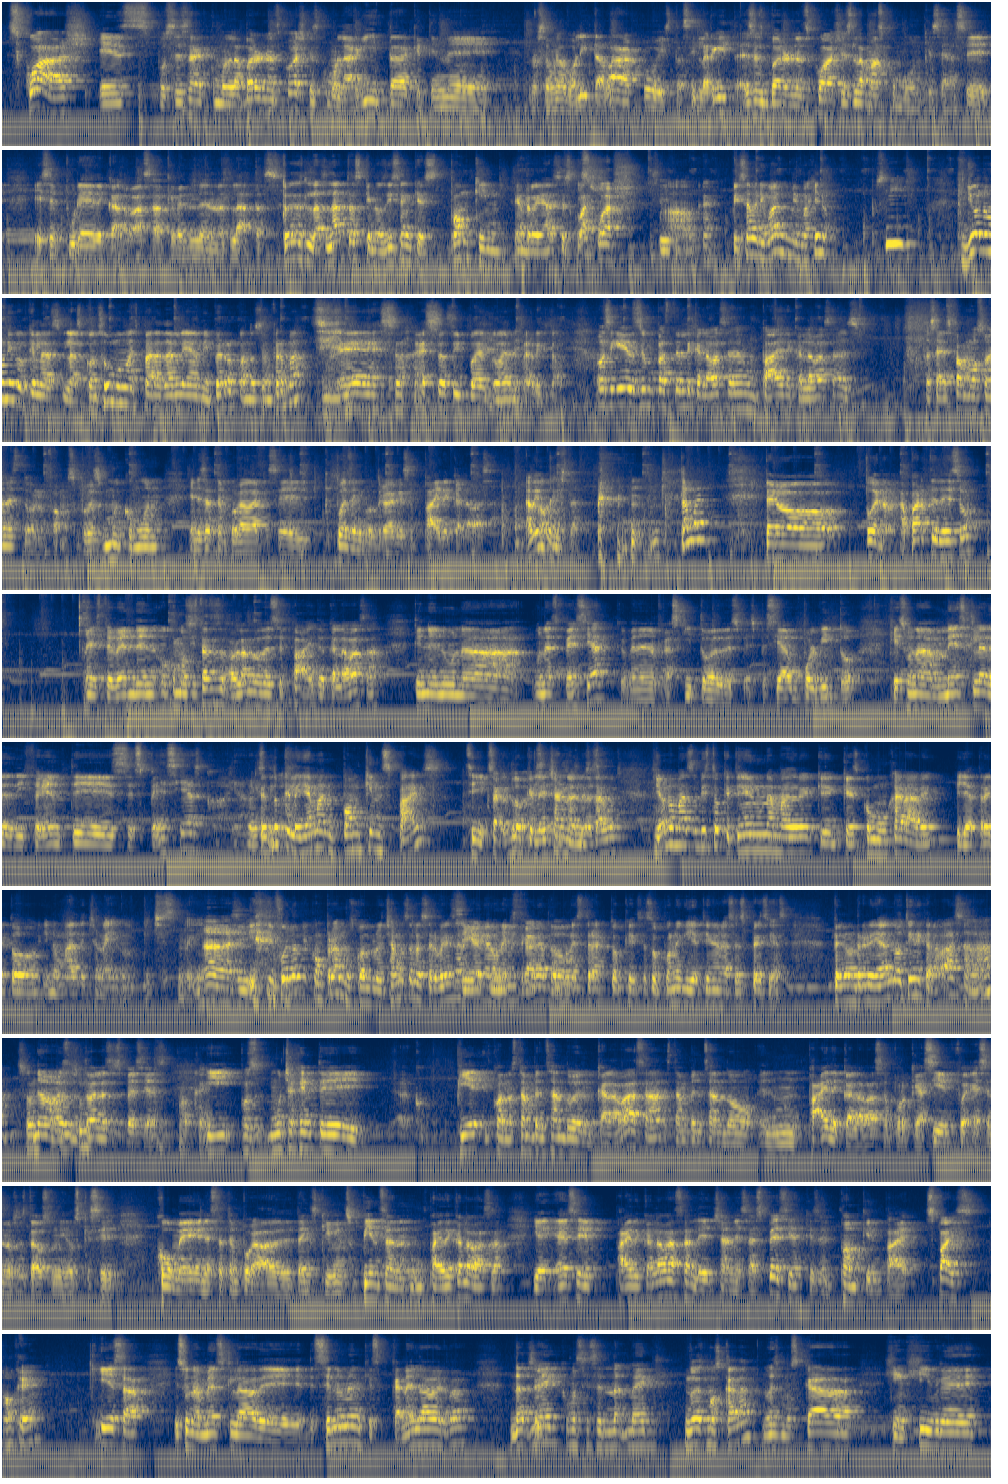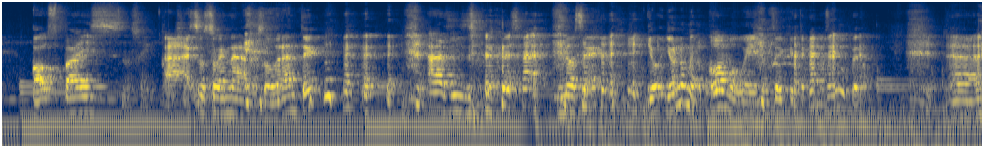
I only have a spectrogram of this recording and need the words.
Squash es pues esa como la butternut squash que es como larguita, que tiene no sé, una bolita abajo y está así larguita. Esa es butternut squash, es la más común que se hace ese puré de calabaza que venden en las latas. Entonces las latas que nos dicen que es pumpkin, en realidad es squash. Squash, sí. Ah, ok. Y saben igual, me imagino. Pues sí. Yo lo único que las, las consumo es para darle a mi perro cuando se enferma. Eso, eso sí puede comer el perrito. O si quieres un pastel de calabaza, un pie de calabaza, es, o sea, es famoso en esto, no famoso, pero es muy común en esa temporada que, se, que puedes encontrar ese pie de calabaza. A mí Ok. me gusta. Está bueno. Pero, bueno, aparte de eso, este, venden, o como si estás hablando de ese pie de calabaza, tienen una, una especia que venden en frasquito especial, un polvito, que es una mezcla de diferentes especias. Es lo que le llaman pumpkin spice. Sí, exacto. Es lo que le Ese- echan al Star Wars. Yo nomás he visto que tienen una madre que, que es como un jarabe, que ya trae todo y nomás le echan ahí unos pinches. Ah, sí. Y fue lo que compramos cuando lo echamos a la cerveza. Sí, era un era extracto. como un extracto que se supone que ya tiene las especias. Pero en realidad no tiene calabaza, ¿verdad? Son- No, son un- todas las especias. Ok. Y pues mucha gente cuando están pensando en calabaza, están pensando en un pie de calabaza porque así fue, es en los Estados Unidos que se come en esta temporada de Thanksgiving. So, piensan en un pie de calabaza y a ese pie de calabaza le echan esa especia que es el pumpkin pie spice. Ok. Y esa es una mezcla de, de cinnamon, que es canela, ¿verdad? Nutmeg, ¿cómo se dice nutmeg? ¿No es moscada? Nuez moscada, jengibre, allspice, no sé. ¿cómo Ah, eso suena a desodorante. Ah, sí, sí. No sé. Yo, yo no me lo como, güey. No sé qué te comes tú, pero. Ah,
